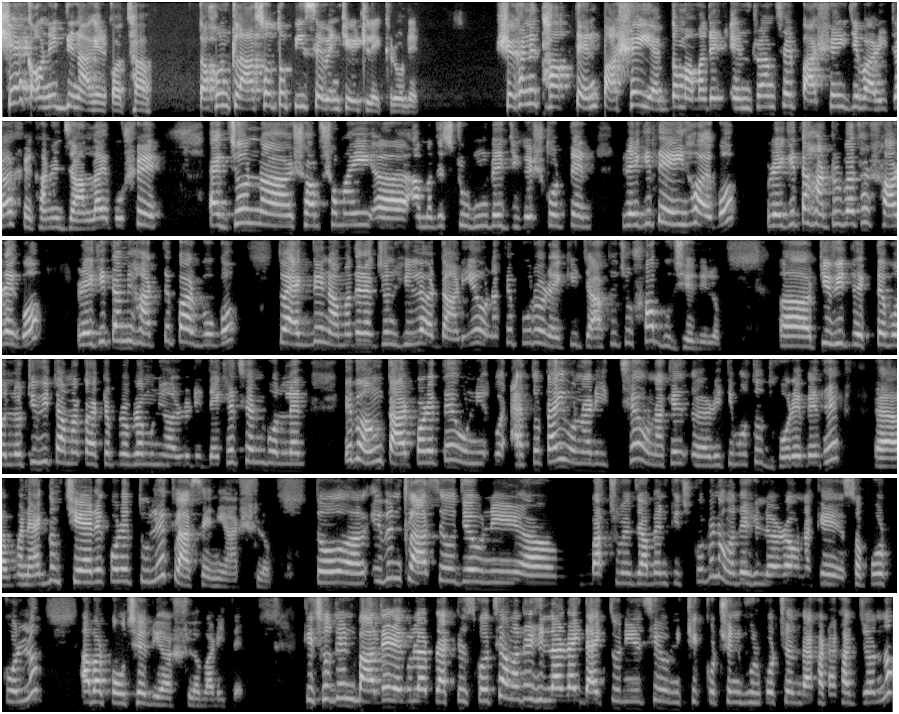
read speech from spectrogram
সে এক অনেকদিন আগের কথা। তখন ক্লাস হতো পি সেভেন্টি এইট লেক রোডে সেখানে থাকতেন, পাশেই একদম আমাদের এন্ট্রান্সের পাশেই যে বাড়িটা, সেখানে জানলায় বসে একজন সব সময় আমাদের স্টুডেন্টদের জিজ্ঞেস করতেন, রেগিতে এই হয় গো? রেগিতে হাঁটুর ব্যথা সারে গো? রেগিতে আমি হাঁটতে পারব গো? তো একদিন আমাদের একজন হিলার দাঁড়িয়ে ওনাকে পুরো রেকি যা কিছু সব বুঝিয়ে দিল। টিভি দেখতে বলল। টিভিতে আমার কয়েকটা প্রোগ্রাম উনি অলরেডি দেখেছেন বললেন। এবং তারপরেতে উনি এতটাই ওনার ইচ্ছে, ওনাকে রীতিমতো ধরে বেঁধে মানে একদম চেয়ারে করে তুলে ক্লাসে নিয়ে আসলো। তো ইভেন ক্লাসেও যে উনি বাথরুমে যাবেন, কিছু করবেন, আমাদের হিলাররা ওনাকে সাপোর্ট করল, আবার পৌঁছে দিয়ে আসলো বাড়িতে। কিছুদিন বাদে রেগুলার প্র্যাকটিস করছে। আমাদের হিলাররাই দায়িত্ব নিয়েছে, উনি ঠিক করছেন, ভুল করছেন দেখা টাকার জন্য।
